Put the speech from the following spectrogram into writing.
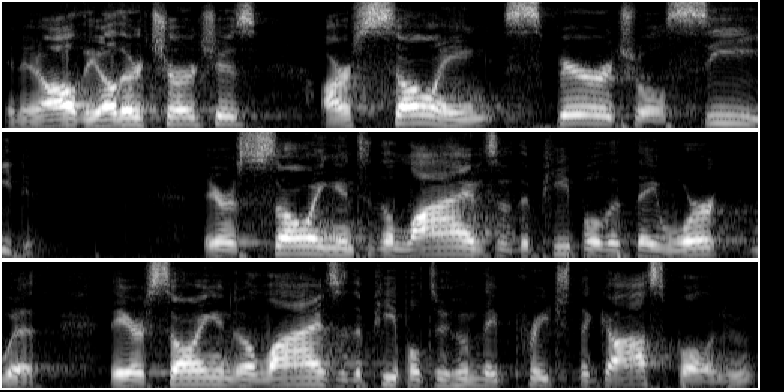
and in all the other churches are sowing spiritual seed. They are sowing into the lives of the people that they worked with. They are sowing into the lives of the people to whom they preach the gospel and who,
